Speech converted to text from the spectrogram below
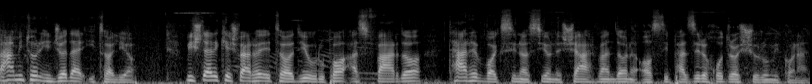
و همینطور اینجا در ایتالیا. بیشتر کشورهای اتحادیه اروپا از فردا طرح واکسیناسیون شهروندان آسیب پذیر خود را شروع می کنند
